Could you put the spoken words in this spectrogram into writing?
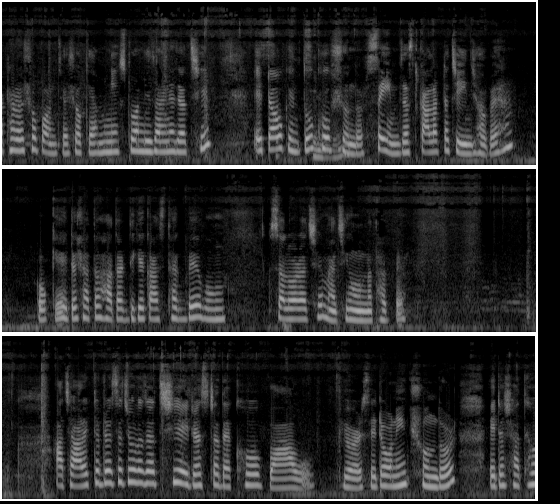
আঠারোশো পঞ্চাশ। ওকে আমি নেক্সট ওয়ান ডিজাইনে যাচ্ছি। এটাও কিন্তু খুব সুন্দর সেম জাস্ট কালারটা চেঞ্জ হবে হ্যাঁ? ওকে এটার সাথে হাতার দিকে কাজ থাকবে এবং সালোয়ার আছে ম্যাচিং ওড়না থাকবে। আচ্ছা আরেকটা ড্রেসে চলে যাচ্ছি। এই ড্রেসটা দেখো ওয়াও ভিউয়ার্স এটা অনেক সুন্দর। এটার সাথেও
